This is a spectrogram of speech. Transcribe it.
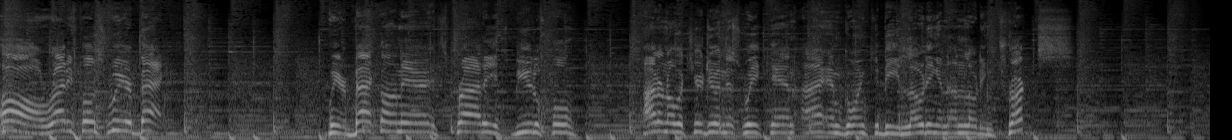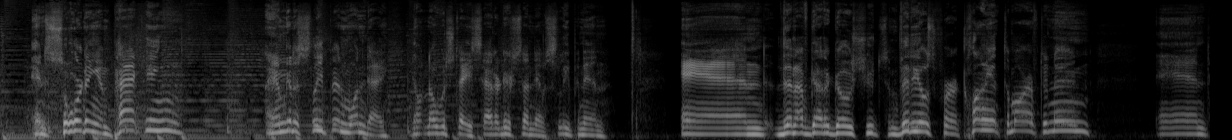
All righty, folks, we are back. We are back on air. It's Friday. It's beautiful. I don't know what you're doing this weekend. I am going to be loading and unloading trucks and sorting and packing. I am going to sleep in one day. Don't know which day, Saturday or Sunday. I'm sleeping in. And then I've got to go shoot some videos for a client tomorrow afternoon. And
